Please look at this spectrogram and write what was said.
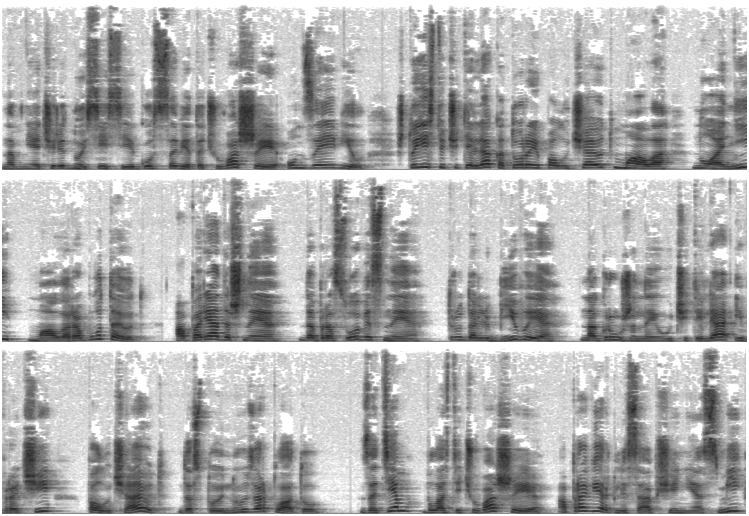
на внеочередной сессии Госсовета Чувашии он заявил, что есть учителя, которые получают мало, но они мало работают, а порядочные, добросовестные, трудолюбивые, нагруженные учителя и врачи – получают достойную зарплату. Затем власти Чувашии опровергли сообщения СМИ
